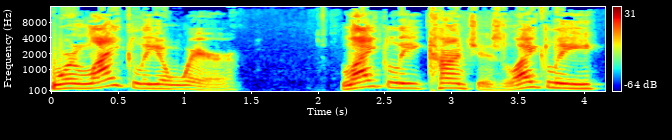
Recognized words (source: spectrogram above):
were likely aware, likely conscious, likely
